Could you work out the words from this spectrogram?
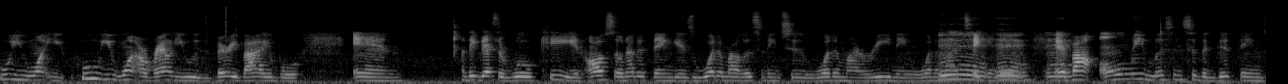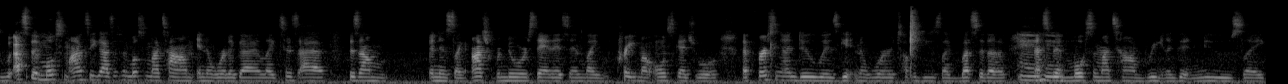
who you want you who you want around you is very valuable and I think that's a real key. And also another thing is what am I listening to? What am I reading? What am mm, I taking mm, in? Mm. If I only listen to the good things, I spend most of my honestly guys, I spend most of my time in the Word of God. Like since I, since I'm and it's like entrepreneur status and like create my own schedule. The first thing I do is get in the word, talk to Jesus, like bust it up. Mm-hmm. And I spend mm-hmm. most of my time reading the good news. Like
